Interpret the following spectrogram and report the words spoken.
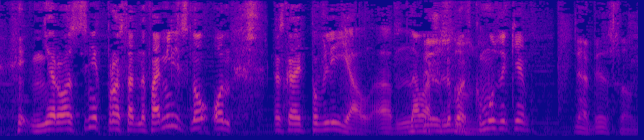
не родственник, просто однофамилец, но он, так сказать, повлиял э, на вашу любовь к музыке. Да, безусловно.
